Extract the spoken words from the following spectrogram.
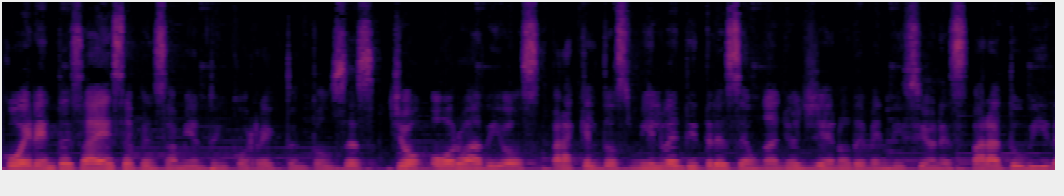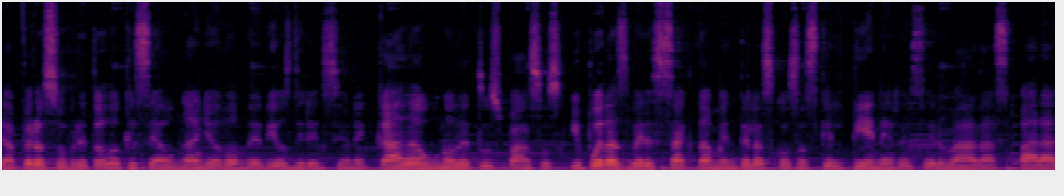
coherentes a ese pensamiento incorrecto. Entonces yo oro a Dios para que el 2023 sea un año lleno de bendiciones para tu vida, pero sobre todo que sea un año donde Dios direccione cada uno de tus pasos y puedas ver exactamente las cosas que Él tiene reservadas para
